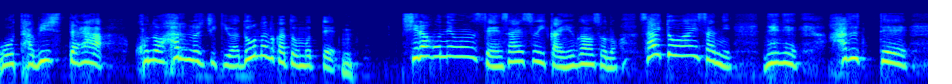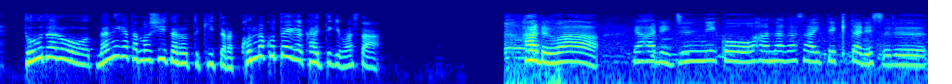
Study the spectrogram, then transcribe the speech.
を旅したらこの春の時期はどうなのかと思って、ん白骨温泉採水館湯川荘の斉藤愛さんに「ねえねえ春ってどうだろう何が楽しいだろう?」って聞いたらこんな答えが返ってきました。春はやはり順にこうお花が咲いてきたりする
